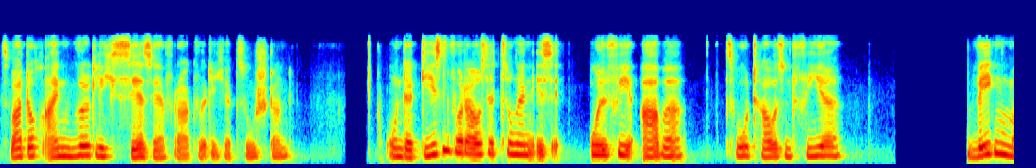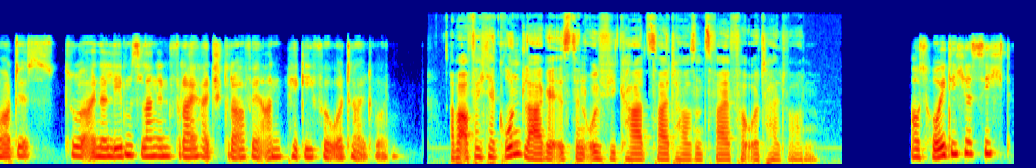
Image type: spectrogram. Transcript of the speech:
Es war doch ein wirklich sehr, sehr fragwürdiger Zustand. Unter diesen Voraussetzungen ist Ulfi aber 2004 wegen Mordes zu einer lebenslangen Freiheitsstrafe an Peggy verurteilt worden. Aber auf welcher Grundlage ist denn Ulfi K. 2002 verurteilt worden? Aus heutiger Sicht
